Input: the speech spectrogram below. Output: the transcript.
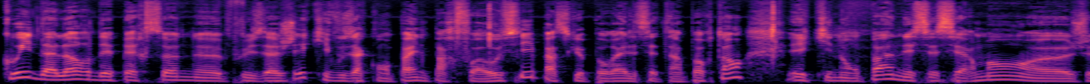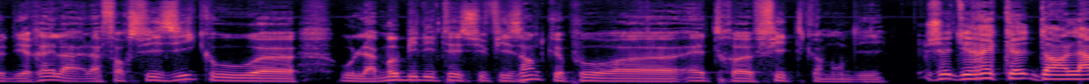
Quid alors des personnes plus âgées qui vous accompagnent parfois aussi, parce que pour elles c'est important, et qui n'ont pas nécessairement, euh, je dirais, la, la, force physique ou, euh, ou la mobilité suffisante que pour euh, être fit, comme on dit? Je dirais que dans la,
